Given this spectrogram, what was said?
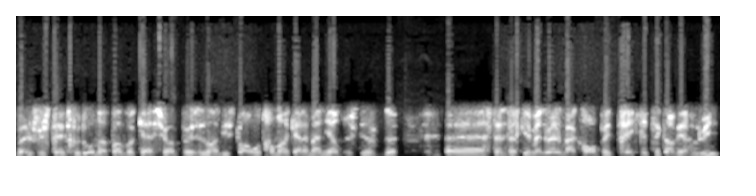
Ben, Justin Trudeau n'a pas vocation à peser dans l'histoire autrement qu'à la manière du fils de. Euh, C'est-à-dire qu'Emmanuel Macron peut être très critique envers lui,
